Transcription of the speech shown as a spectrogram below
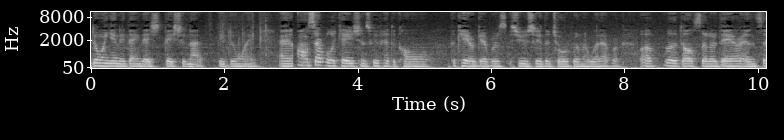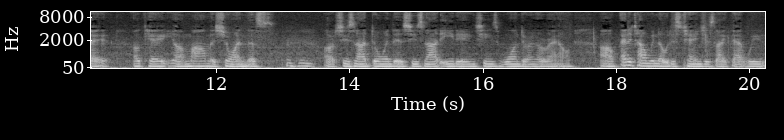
doing anything they, sh- they should not be doing. And on several occasions, we've had to call the caregivers, it's usually the children or whatever, of the adults that are there and say, okay, uh, mom is showing this, or she's not doing this, she's not eating, she's wandering around. Um, anytime we notice changes like that, we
